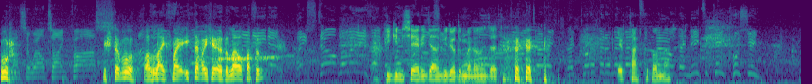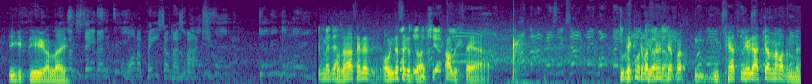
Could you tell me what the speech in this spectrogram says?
Vur. İşte bu. Vallahi İsmail ilk defa işe yaradı la o pasın. Bir gün işe yarayacağını biliyordum ben onu zaten. Hep taktik onlar. İyi gitti vallahi. Match. Gelmeden O zaman sende oyunda sıkıntı var. Al işte ya. Durup Tekte atıyor başına adam. şey yapma. İmkansız niye öyle atacağını anlamadım ben.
